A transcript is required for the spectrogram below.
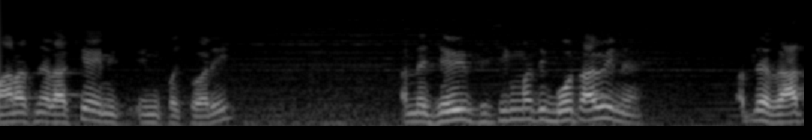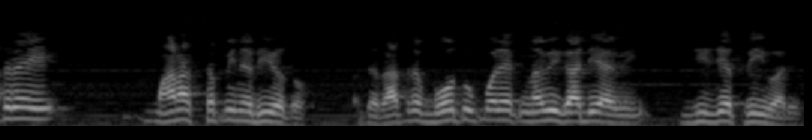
માણસને રાખ્યા એની એની પછવાડી અને જેવી ફિશિંગમાંથી બોટ આવીને, એટલે રાત્રે માણસ છપીને રહ્યો હતો. એટલે રાત્રે બોટ ઉપર એક નવી ગાડી આવી, જીજે થ્રીવાળી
